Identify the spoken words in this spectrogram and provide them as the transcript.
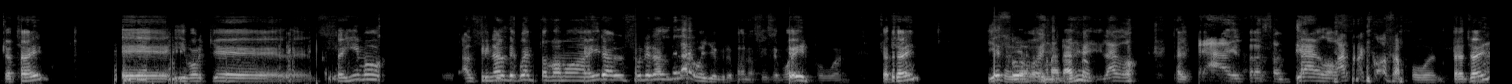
¿cachai? Eh, y porque seguimos, al final de cuentas vamos a ir al funeral del agua, yo creo. Bueno, si se puede ir, pues bueno. ¿Cachai? Y eso, es el lado, el Santiago, otras cosas, pues bueno. ¿Cachai?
